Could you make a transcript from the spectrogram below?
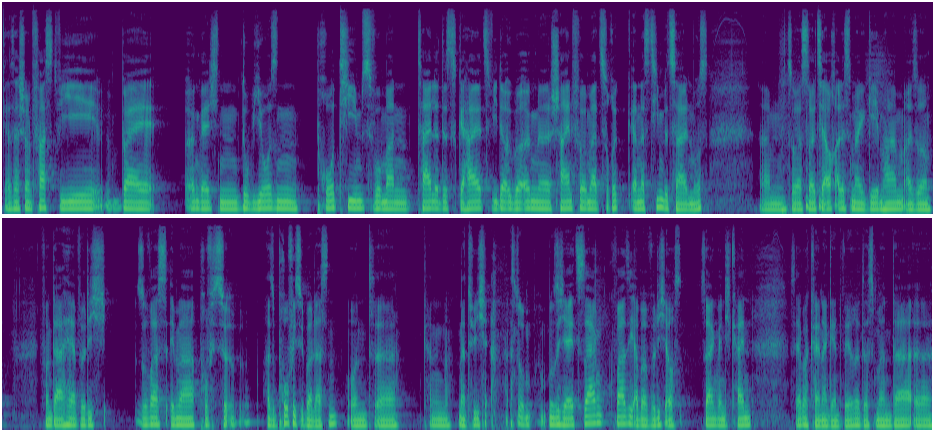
das ist ja schon fast wie bei irgendwelchen dubiosen Pro-Teams, wo man Teile des Gehalts wieder über irgendeine Scheinfirma zurück an das Team bezahlen muss. Ähm, sowas soll es ja auch alles mal gegeben haben. Also von daher würde ich sowas immer Profis, also Profis überlassen und äh, kann natürlich, also muss ich ja jetzt sagen quasi, aber würde ich auch sagen, wenn ich kein selber kein Agent wäre, dass man da, äh,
